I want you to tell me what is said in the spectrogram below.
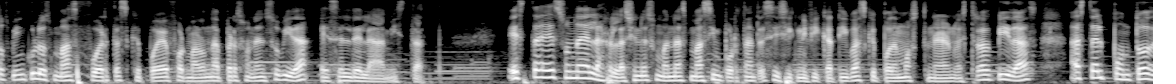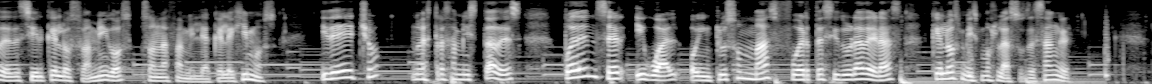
Los vínculos más fuertes que puede formar una persona en su vida es el de la amistad. Esta es una de las relaciones humanas más importantes y significativas que podemos tener en nuestras vidas, hasta el punto de decir que los amigos son la familia que elegimos. Y de hecho, nuestras amistades pueden ser igual o incluso más fuertes y duraderas que los mismos lazos de sangre.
